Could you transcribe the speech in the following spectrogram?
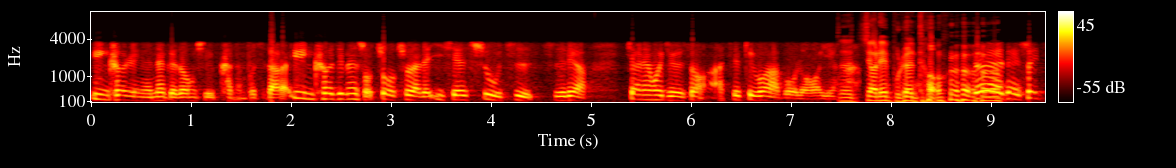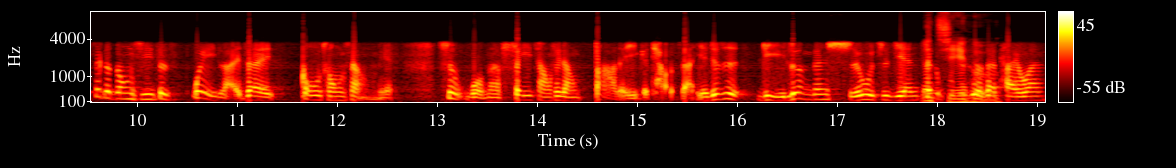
运科人员那个东西可能不知道了，运科这边所做出来的一些数字资料，教练会觉得说啊，这对我也不路用，这教练不认同。对对，所以这个东西，这是未来在沟通上面，是我们非常非常大的一个挑战，也就是理论跟实物之间，这个不只有在台湾，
